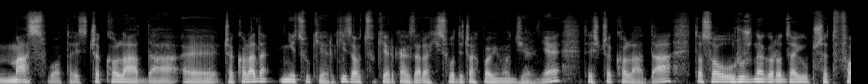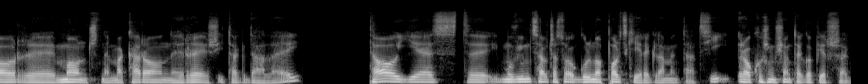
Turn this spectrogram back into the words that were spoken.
masło, to jest czekolada. E, czekolada, nie cukierki, o cukierkach, zaraz i słodyczach powiem oddzielnie. To jest czekolada, to są różnego rodzaju przetwory mączne, makarony, ryż i tak dalej. To jest, e, mówimy cały czas o ogólnopolskiej reglamentacji roku 81.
